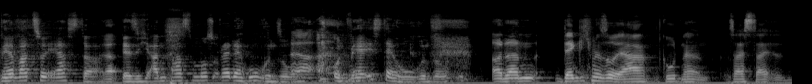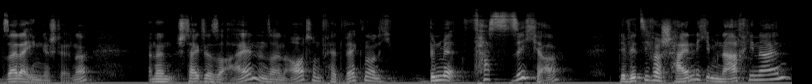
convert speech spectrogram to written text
Wer war zuerst da? Ja. Der sich anpassen muss oder der Hurensohn? Und wer ist der Hurensohn? Und dann denke ich mir so, ja, gut, ne, sei, sei dahingestellt, ne? Und dann steigt er so ein in sein Auto und fährt weg. Und ich bin mir fast sicher, der wird sich wahrscheinlich im Nachhinein,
